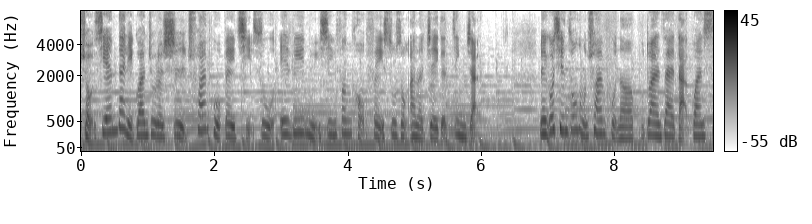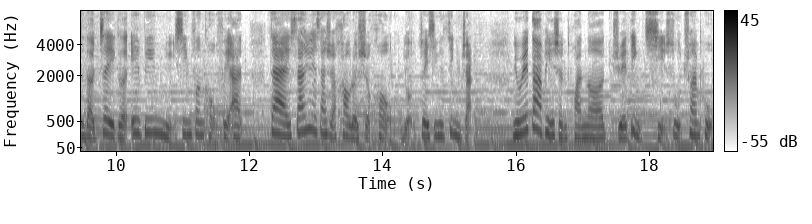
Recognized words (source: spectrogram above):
首先带你关注的是，川普被起诉 AV 女星封口费诉讼案的这个进展。美国前总统川普呢，不断在打官司的这个 AV 女星封口费案，在三月三十号的时候有最新的进展。纽约大陪审团呢决定起诉川普。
